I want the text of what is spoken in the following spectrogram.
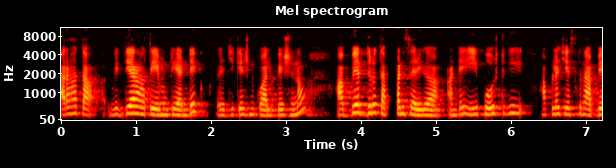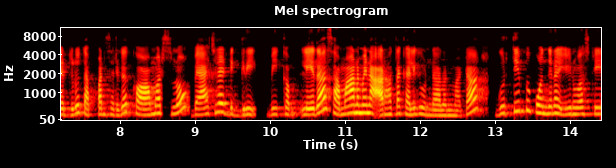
అర్హత విద్యార్హత ఏమిటి అంటే ఎడ్యుకేషన్ క్వాలిఫికేషను. అభ్యర్థులు తప్పనిసరిగా అంటే ఈ పోస్ట్కి అప్లై చేసుకున్న అభ్యర్థులు తప్పనిసరిగా కామర్స్లో బ్యాచిలర్ డిగ్రీ బీకామ్ లేదా సమానమైన అర్హత కలిగి ఉండాలన్నమాట. గుర్తింపు పొందిన యూనివర్సిటీ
